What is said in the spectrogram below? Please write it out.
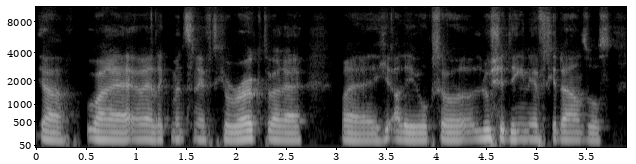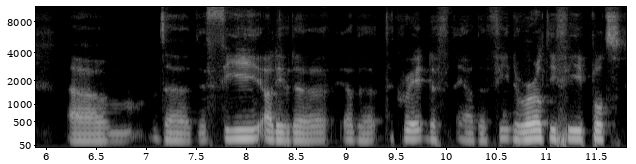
ja, waar hij eigenlijk mensen heeft gewerkt, waar hij, waar hij allee, ook zo loesje dingen heeft gedaan, zoals um, de, de fee, allee, de, ja, de, de, de, ja, de fee, de royalty fee, plots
